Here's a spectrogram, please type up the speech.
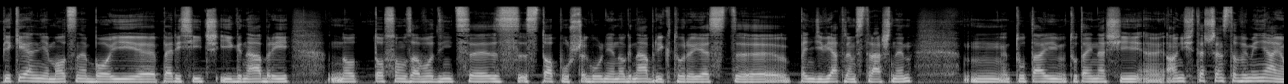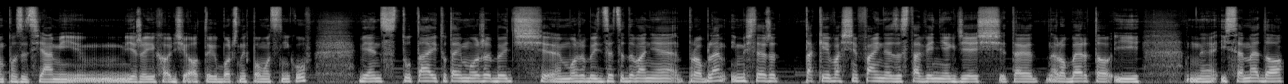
piekielnie mocne, bo i e, Perisic i Gnabry, no to są zawodnicy z stopu, szczególnie no Gnabry, który jest, e, pędzi wiatrem strasznym. Mm, tutaj, tutaj nasi, e, oni się też często wymieniają pozycjami, mm, jeżeli chodzi o tych bocznych pomocników, więc tutaj, tutaj może być, może być zdecydowanie problem i myślę, że takie właśnie fajne zestawienie gdzieś te Roberto i, i Semedo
